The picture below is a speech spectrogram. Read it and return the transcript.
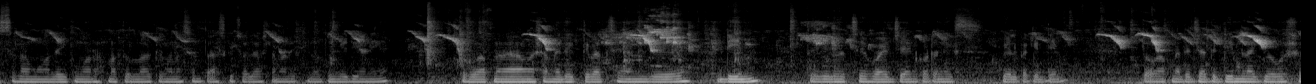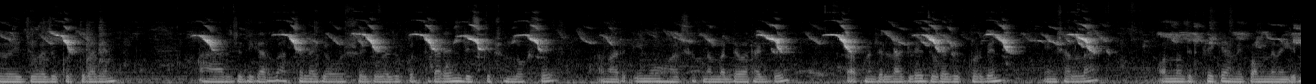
আসসালামু আলাইকুম রহমতুল্লাহ কেমন আছেন? তো আজকে চলে আসলাম আরেকটি নতুন ভিডিও নিয়ে। তো আপনারা আমার সামনে দেখতে পাচ্ছেন যে ডিম, তো এগুলো হচ্ছে হোয়াইট জেন কটনিক্স কুয়েল প্যাকেট ডিম। তো আপনাদের যাদের ডিম লাগবে অবশ্যই যোগাযোগ করতে পারেন। আর যদি কারও বাচ্চা লাগে অবশ্যই যোগাযোগ করতে পারেন। ডিসক্রিপশন বক্সে আমার ইমো হোয়াটসঅ্যাপ নাম্বার দেওয়া থাকবে। তো আপনাদের লাগলে যোগাযোগ করবেন ইনশাল্লাহ অন্যদের থেকে আমি কম দামে দিব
